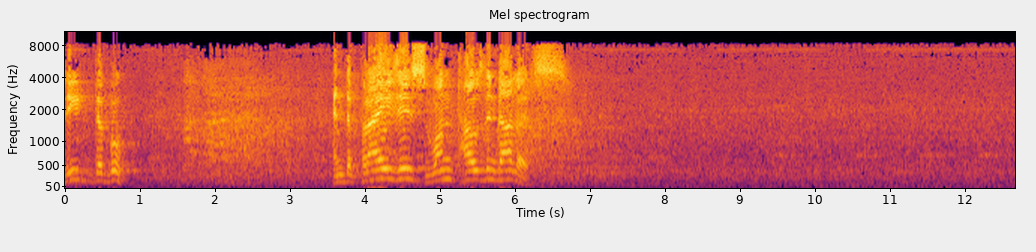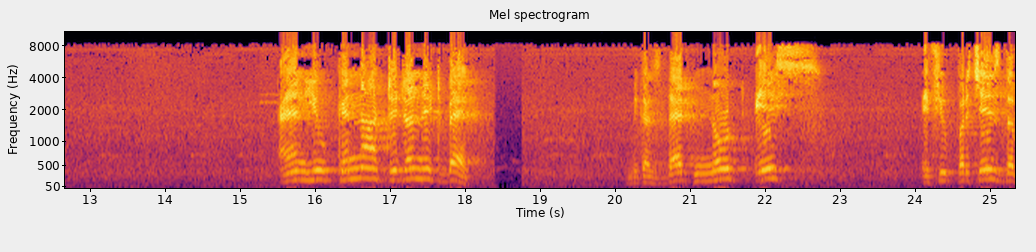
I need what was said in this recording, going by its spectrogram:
read the book. And the price is $1,000. and you cannot return it back because that note is if you purchase the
